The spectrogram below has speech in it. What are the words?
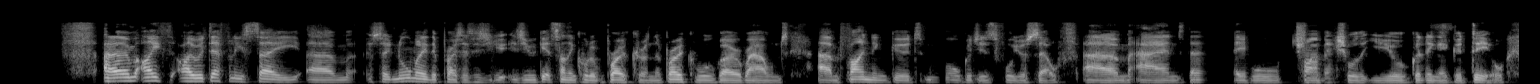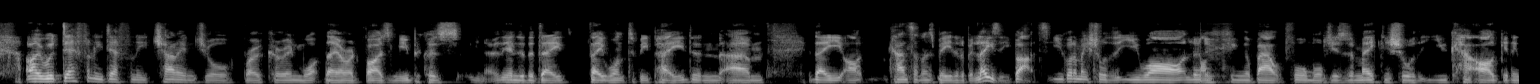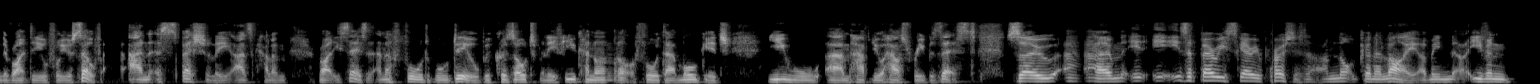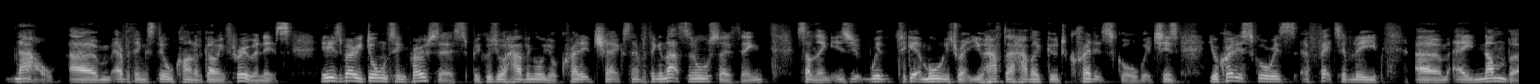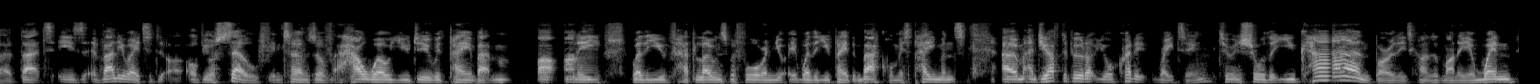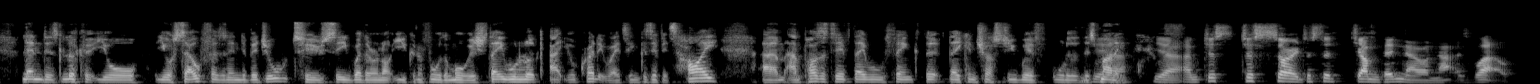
Um, I th- I would definitely say um, so. Normally, the process is you is you get something called a broker, and the broker will go around um, finding good mortgages for yourself, um, and they will try and make sure that you're getting a good deal. I would definitely, definitely challenge your broker in what they are advising you because, you know, at the end of the day, they want to be paid and um, they are can sometimes be a little bit lazy, but you've got to make sure that you are looking about for mortgages and making sure that you can, are getting the right deal for yourself. And especially, as Callum rightly says, an affordable deal, because ultimately, if you cannot afford that mortgage, you will um, have your house repossessed. So um, it, it is a very scary process. I'm not going to lie. I mean, even now, um, everything's still kind of going through, and it's it is a very daunting process because you're having all your credit checks and everything, and that's an also thing. Something is is with to get a mortgage rate, you have to have a good credit score, which is your credit score is effectively um, a number that is evaluated of yourself in terms of how well you do with paying back money, whether you've had loans before and whether you've paid them back or missed payments. Um, and you have to build up your credit rating to ensure that you can borrow these kinds of money. And when lenders look at your yourself as an individual to see whether or not you can afford the mortgage, they will look at your credit rating because if it's high um, and positive, they will think that they can trust you with all of this yeah, money. Yeah, I'm just just sorry, just to jump in there on that as well.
